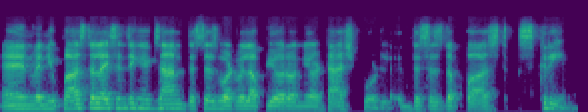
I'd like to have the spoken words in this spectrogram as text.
And when you pass the licensing exam, this is what will appear on your dashboard. This is the passed screen.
